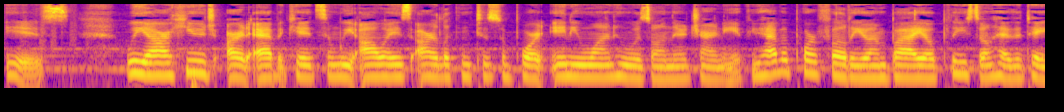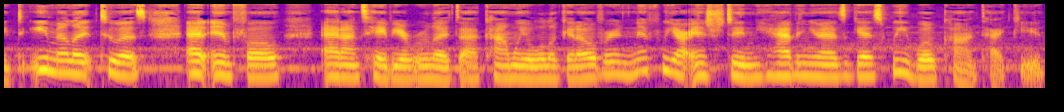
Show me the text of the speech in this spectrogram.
is. We are huge art advocates and we always are looking to support anyone who is on their journey. If you have a portfolio and bio, please don't hesitate to email it to us at info at ontaviaroulette.com. We will look it over and if we are interested in having you as a guest, we will contact you.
